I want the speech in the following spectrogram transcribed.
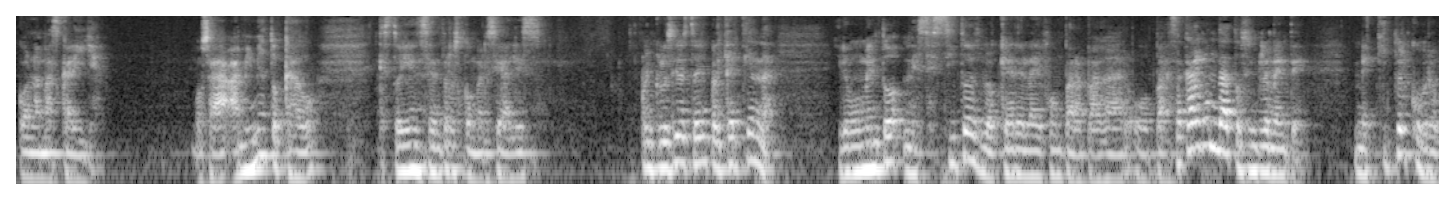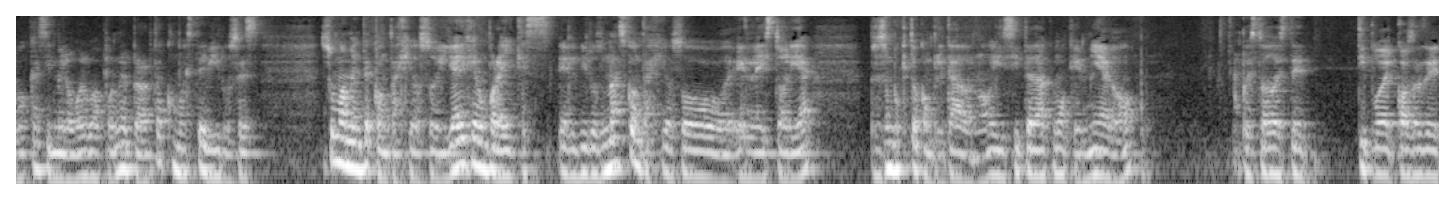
con la mascarilla. O sea, a mí me ha tocado que estoy en centros comerciales o inclusive estoy en cualquier tienda y de momento necesito desbloquear el iPhone para pagar o para sacar algún dato simplemente. Me quito el cubrebocas y me lo vuelvo a poner, pero ahorita como este virus es sumamente contagioso y ya dijeron por ahí que es el virus más contagioso en la historia, pues es un poquito complicado, ¿no? Y sí te da como que miedo pues todo este tipo de cosas de,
